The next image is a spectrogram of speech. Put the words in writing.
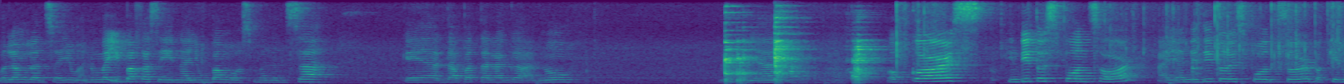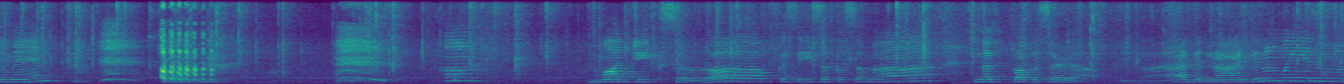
Walang lansa yung ano. May iba kasi na yung bangos malansa. Kaya dapat talaga ano. Ayan. Of course, hindi to sponsor. Ayan, hindi to sponsor. Bakit? Ayan. Magic sarap. Kasi isa to sa mga nagpapasarap. Diba? Ganon. Ganon lang yan mga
